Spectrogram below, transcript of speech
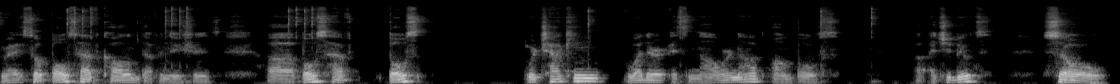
Right, so both have column definitions. Uh, both have both. We're checking whether it's null or not on both uh, attributes. So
